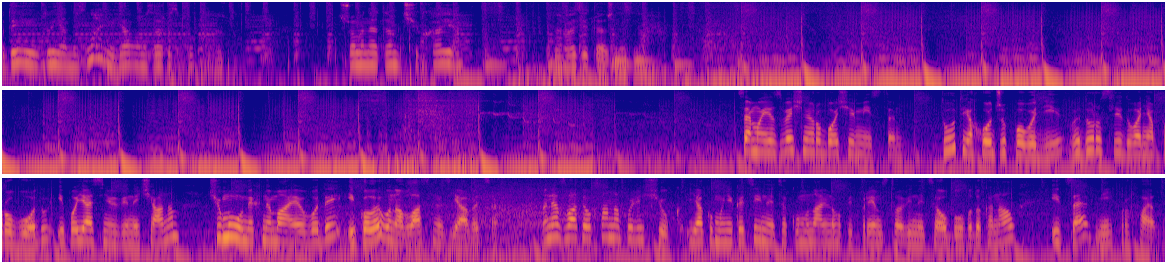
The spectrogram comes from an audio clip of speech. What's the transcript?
Куди я йду, я не знаю, я вам зараз покажу. Що мене там чекає, наразі теж не знаю. Це моє звичне робоче місце. Тут я ходжу по воді, веду розслідування про воду і пояснюю вінничанам, чому у них немає води і коли вона власне з'явиться. Мене звати Оксана Поліщук. Я комунікаційниця комунального підприємства Вінниця облводоканал, і це мій профайл.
